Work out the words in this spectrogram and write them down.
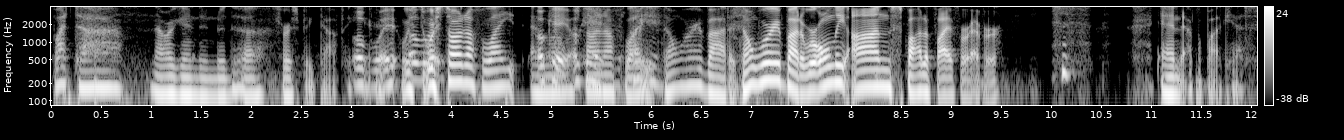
But uh, now we're getting into the first big topic. Oh, here. boy. We're, Oh, st- boy. we're starting off light. Emma. Okay, We're starting off light. okay. Don't worry about it. Don't worry about it. We're only on Spotify forever and Apple Podcasts.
